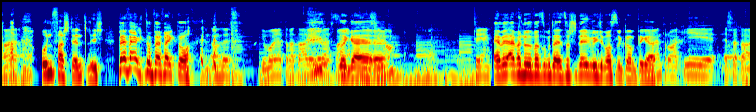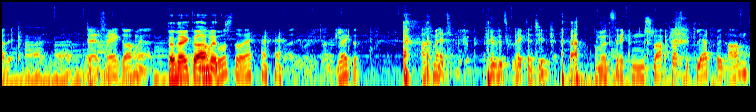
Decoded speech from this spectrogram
Vale, Ahmed. Unverständlich. Perfekto, perfekto. Entonces, yo voy a tratar de ir a So geil, si no, Er will einfach nur versuchen, da so schnell wie möglich rauszukommen, Digga. encuentro aquí esta tarde. Perfecto, Ahmed. Perfekto, Un Ahmed. gusto, eh. Perfekto. Ahmed, übelst korrekter Typ. Haben wir uns direkt einen Schlafplatz geklärt für heute Abend.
